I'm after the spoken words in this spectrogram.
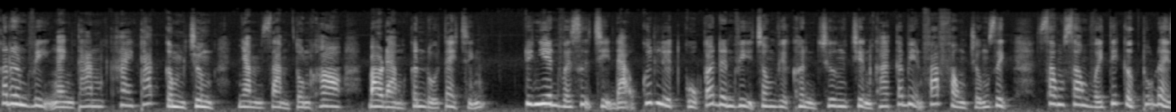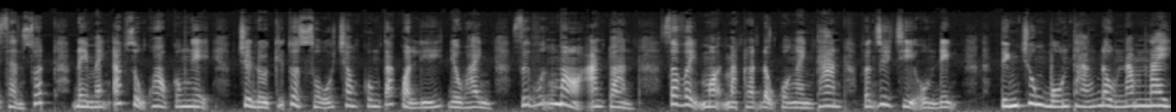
các đơn vị ngành than khai thác cầm chừng nhằm giảm tồn kho, bảo đảm cân đối tài chính. Tuy nhiên, với sự chỉ đạo quyết liệt của các đơn vị trong việc khẩn trương triển khai các biện pháp phòng chống dịch, song song với tích cực thúc đẩy sản xuất, đẩy mạnh áp dụng khoa học công nghệ, chuyển đổi kỹ thuật số trong công tác quản lý, điều hành, giữ vững mỏ an toàn. Do vậy, mọi mặt hoạt động của ngành than vẫn duy trì ổn định. Tính chung 4 tháng đầu năm nay,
